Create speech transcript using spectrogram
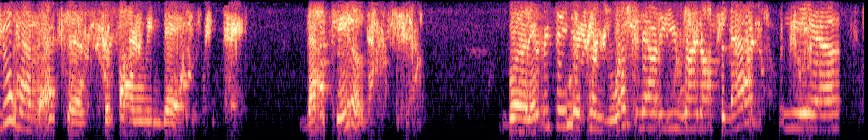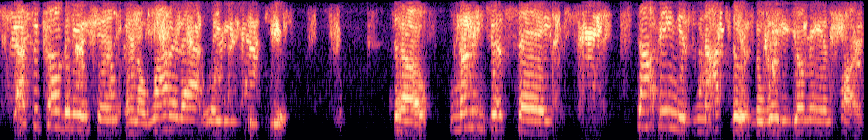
you'll have access the following day. That's him. But everything that comes rushing out of you right off the bat, yeah, that's a combination, and a lot of that, ladies, is you. So let me just say, stopping is not the, the way to your man's heart.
